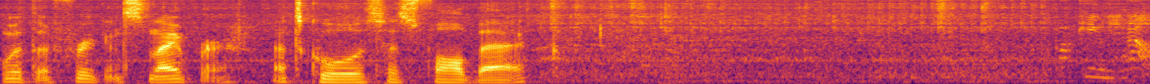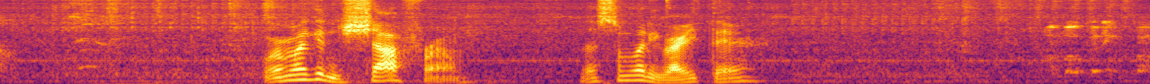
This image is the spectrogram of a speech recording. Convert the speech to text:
With a freaking sniper. That's cool. It says fall back. Fucking hell. Where am I getting shot from? There's somebody right there. I'm opening fire.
